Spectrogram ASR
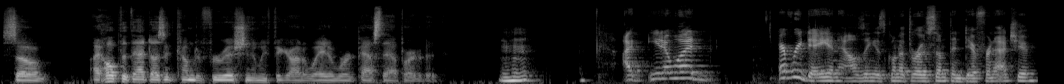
So I hope that that doesn't come to fruition and we figure out a way to work past that part of it. Mm-hmm. I, you know what? Every day in housing is going to throw something different at you.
